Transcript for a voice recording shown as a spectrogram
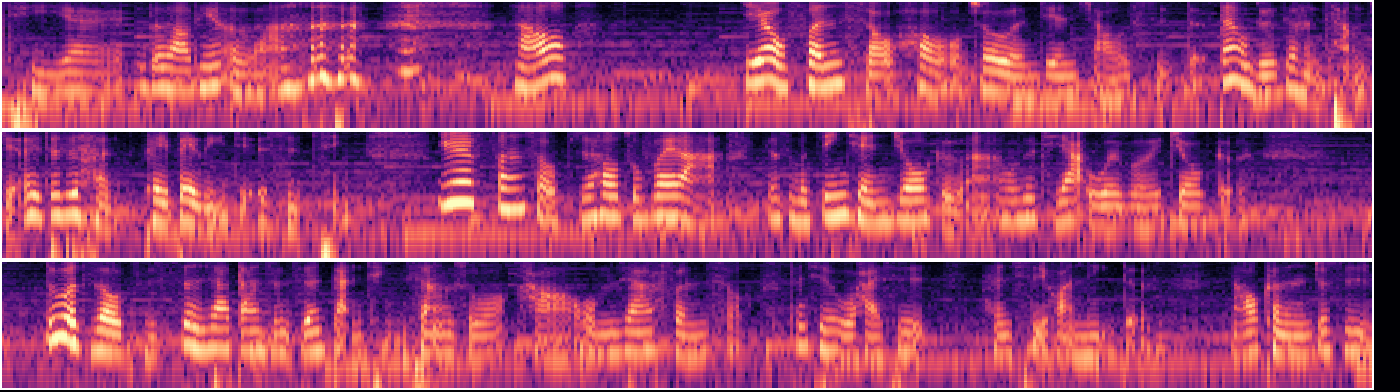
题，耶，我的老天鹅啊！然后。也有分手后就人间消失的，但我觉得这很常见，而且这是很可以被理解的事情。因为分手之后，除非啦有什么金钱纠葛啊，或是其他无谓不会纠葛，如果只有只剩下单纯只在感情上说好，我们现在分手，但其实我还是很喜欢你的，然后可能就是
